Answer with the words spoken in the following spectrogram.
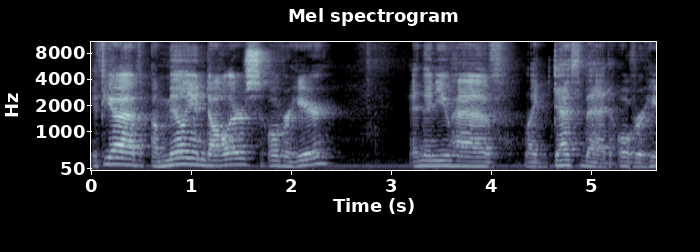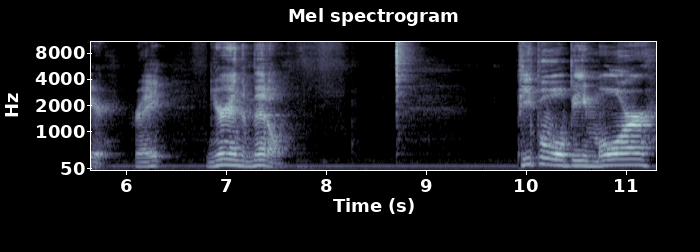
if you have a million dollars over here, and then you have like deathbed over here, right? You're in the middle. People will be more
